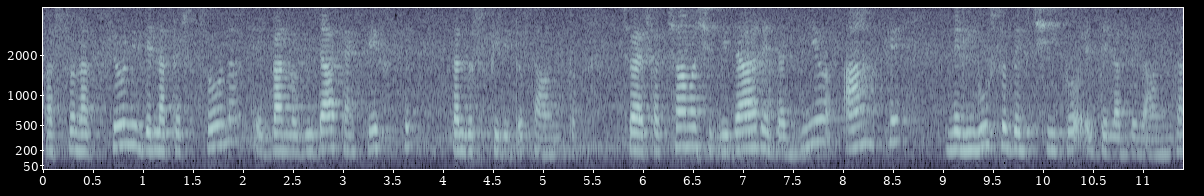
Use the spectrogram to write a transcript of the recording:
ma sono azioni della persona e vanno guidate anch'esse dallo Spirito Santo. Cioè facciamoci guidare da Dio anche nell'uso del cibo e della bevanda.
